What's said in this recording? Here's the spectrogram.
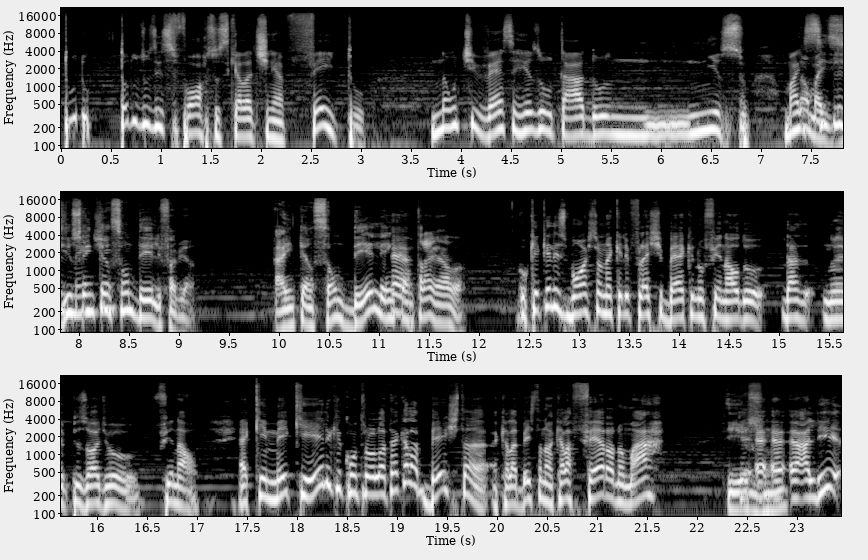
tudo, todos os esforços que ela tinha feito não tivesse resultado nisso. Mas não, mas simplesmente... isso é a intenção dele, Fabiano. A intenção dele é encontrar é. ela. O que que eles mostram naquele flashback no final do da, no episódio final? É que meio que ele que controlou até aquela besta, aquela besta não, aquela fera no mar. Isso. É, é, é ali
